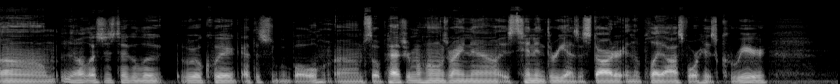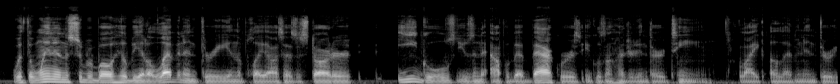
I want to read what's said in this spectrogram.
um, you know, let's just take a look real quick at the Super Bowl. Um, so Patrick Mahomes right now is 10 and 3 as a starter in the playoffs for his career. With the win in the Super Bowl, he'll be at 11 and 3 in the playoffs as a starter. Eagles, using the alphabet backwards, equals 113, like 11 and 3.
